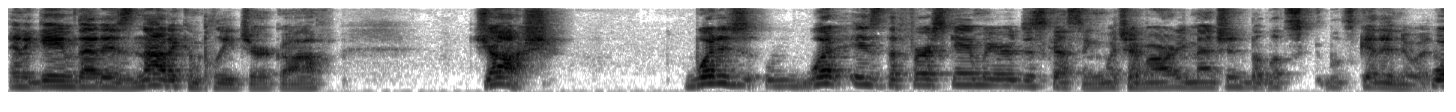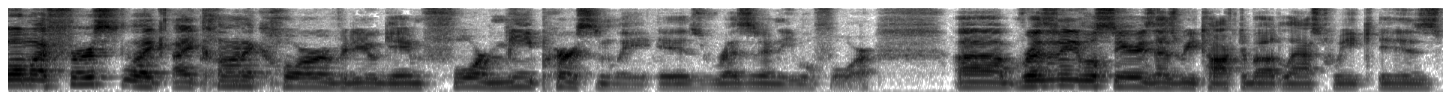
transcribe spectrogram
and a game that is not a complete jerk off, Josh, what is what is the first game we were discussing, which I've already mentioned, but let's let's get into it. well, my first like iconic horror video game for me personally is Resident Evil Four. Uh, Resident Evil series, as we talked about last week, is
